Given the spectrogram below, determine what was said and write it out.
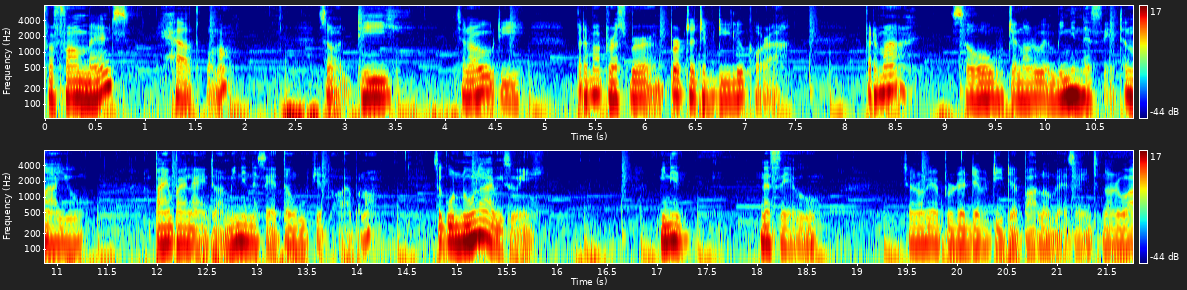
performance health ပေါ့နော်ဆိုတော့ဒီကျွန်တော်တို့ဒီပထမ prosper productivity လို့ခေါ်တာပထမဆုံးကျွန်တော်တို့ရဲ့မိနစ်20တနာယူအပိုင်းပိုင်းလိုက်တော့မိနစ်20သုံးခုဖြစ်သွားတယ်ပေါ့နော်ဆိုကိုနိုးလာပြီဆိုရင်မိနစ် 20ကိုကျွန်တော်တို့ရဲ့ productivity တက်ပါလုပ်လဲဆိုရင်ကျွန်တော်တို့က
